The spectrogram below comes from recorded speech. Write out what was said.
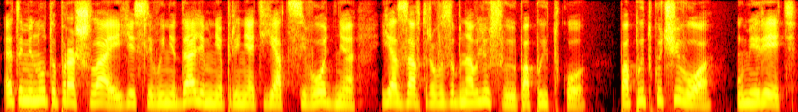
Эта минута прошла, и если вы не дали мне принять яд сегодня, я завтра возобновлю свою попытку». «Попытку чего?» Умереть.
